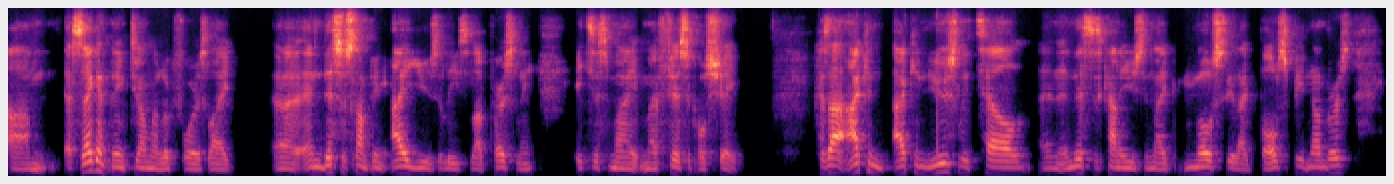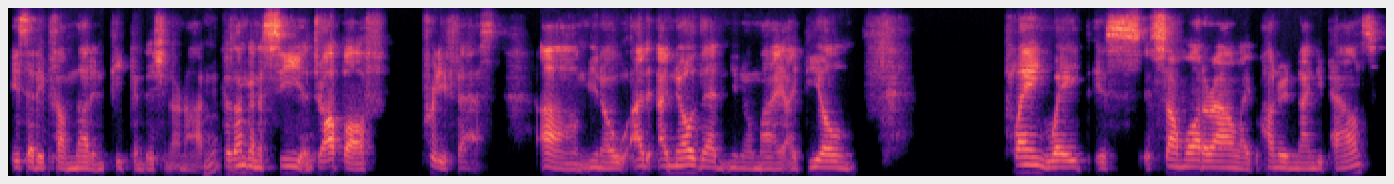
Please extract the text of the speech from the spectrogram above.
Um, a second thing too I'm to look for is like, uh, and this is something I use at least a lot personally. It's just my my physical shape because I, I, can I can usually tell, and, and this is kind of using like mostly like ball speed numbers, is that if I'm not in peak condition or not, because mm-hmm. I'm going to see a drop off pretty fast. Um, you know, I, I know that you know my ideal playing weight is is somewhat around like 190 pounds,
